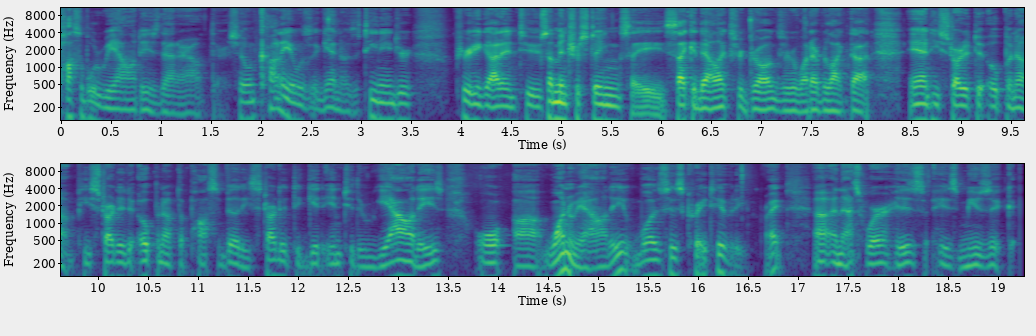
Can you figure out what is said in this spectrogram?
possible realities that are out there. So when Kanye was again as a teenager, I'm sure he got into some interesting, say, psychedelics or drugs or whatever like that, and he started to open up. He started to open up the possibilities. Started to get into the realities. Or uh, one reality was his creativity, right? Uh, and that's where his his music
